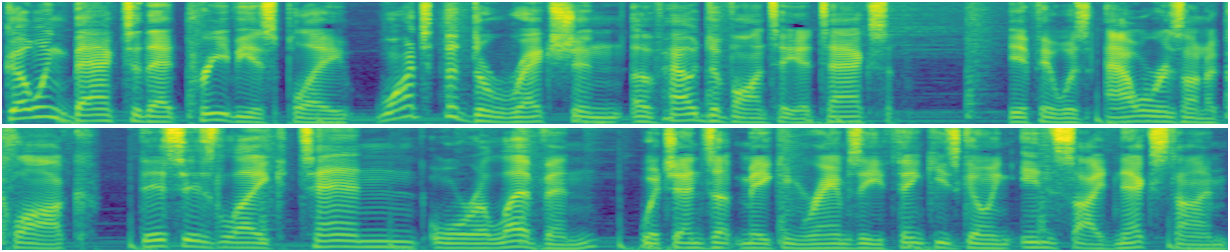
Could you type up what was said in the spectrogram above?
Going back to that previous play, watch the direction of how Davante attacks him. If it was hours on a clock, this is like 10 or 11, which ends up making Ramsey think he's going inside next time.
